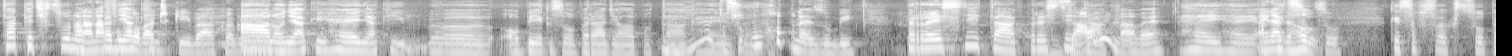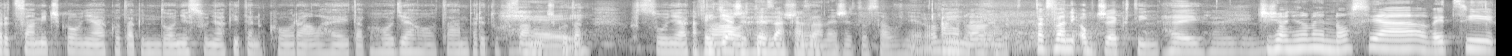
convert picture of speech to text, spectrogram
Tak keď chcú na nejaký, iba ako Áno, nejaký, hej, nejaký uh, objekt zobrať, alebo tak. Mm, hej, to že... sú uchopné zuby. Presne tak, presne Zaujímavé. tak. Hej, hej. A inak hlcu. Keď sa chcú pred samičkou nejako, tak donesú nejaký ten korál, hej, tak hodia ho tam pre tú samičku, tak chcú nejak... A vedia, že to je zakázané, že... že to sa už nerobí. Áno, áno. Takzvaný objecting, hej, hej, hej. Čiže oni nosia veci...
